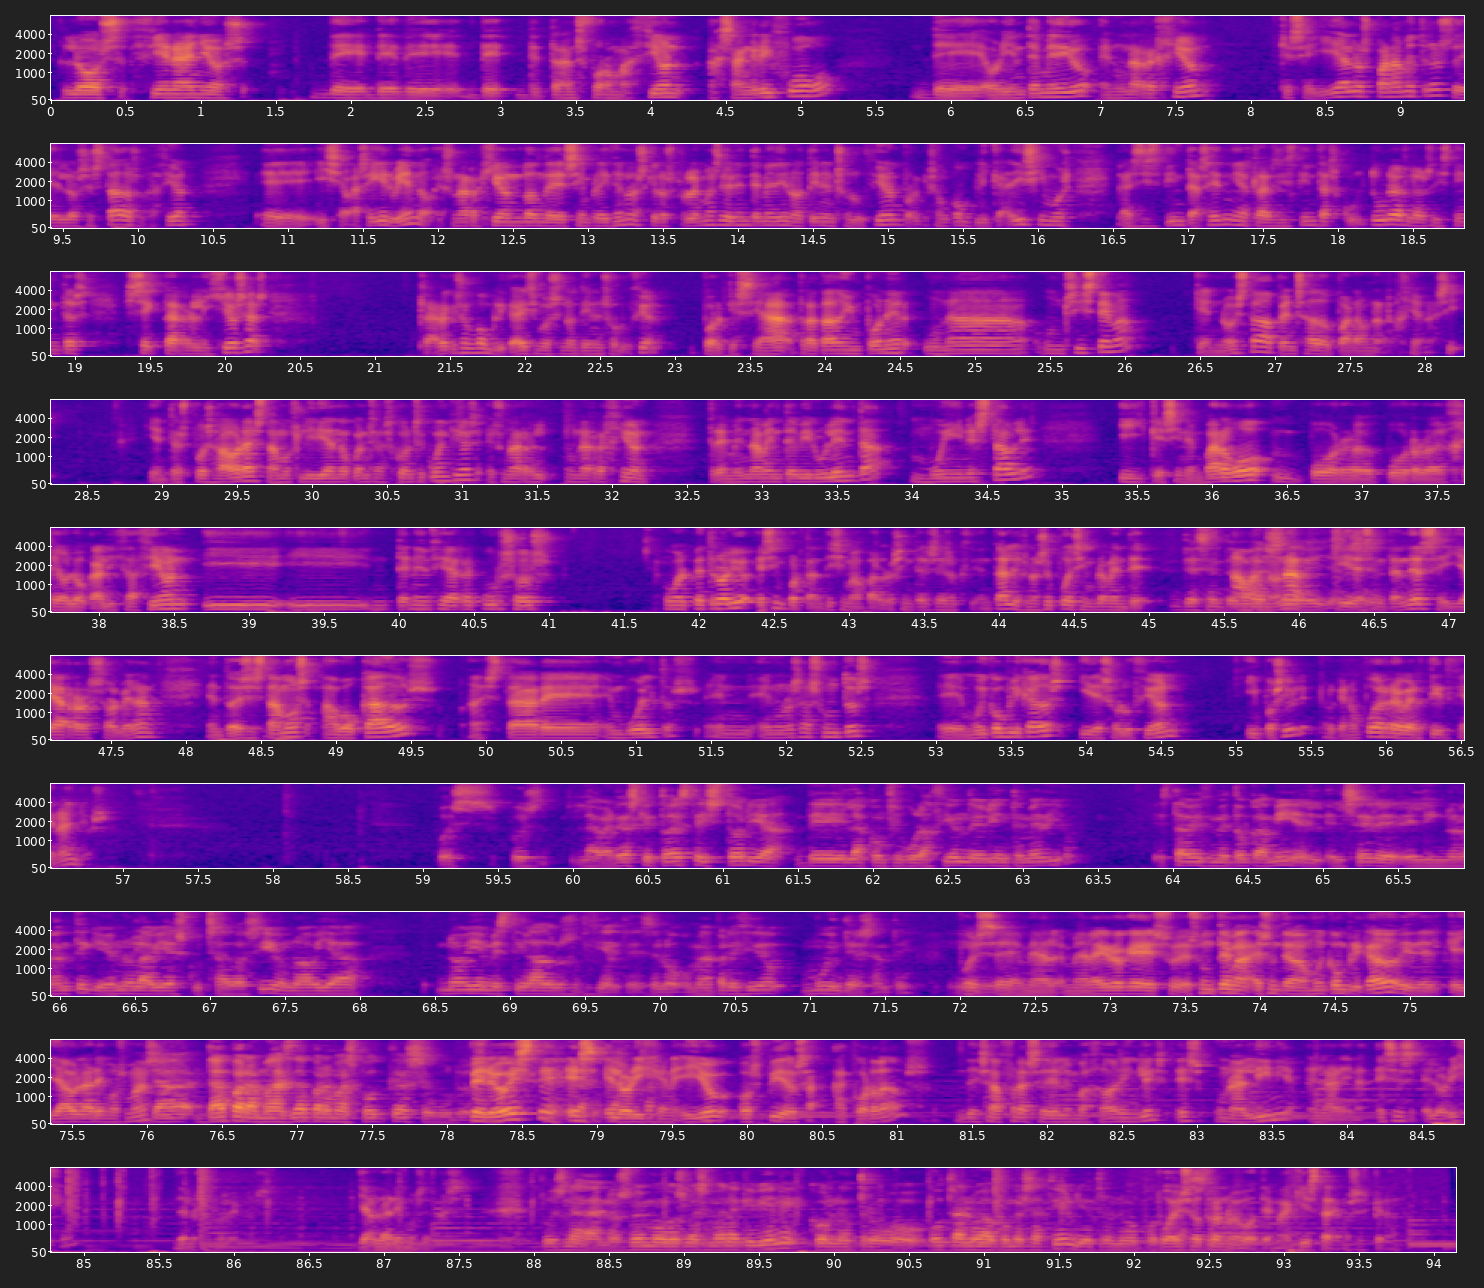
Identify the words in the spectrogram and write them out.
los 100 años de, de- de- de- de transformación a sangre y fuego de Oriente Medio en una región que seguía los parámetros de los estados-nación. Eh, y se va a seguir viendo. Es una región donde siempre dicen, no, es que los problemas de Oriente Medio no tienen solución porque son complicadísimos, las distintas etnias, las distintas culturas, las distintas sectas religiosas. Claro que son complicadísimos y no tienen solución, porque se ha tratado de imponer una- un sistema que no estaba pensado para una región así. Y entonces pues ahora estamos lidiando con esas consecuencias. Es una, una región tremendamente virulenta, muy inestable, y que sin embargo, por, por geolocalización y, y tenencia de recursos como el petróleo, es importantísima para los intereses occidentales. No se puede simplemente abandonar ella, y sí. desentenderse y ya resolverán. Entonces estamos abocados a estar eh, envueltos en, en unos asuntos eh, muy complicados y de solución imposible, porque no puede revertir 100 años. Pues, pues la verdad es que toda esta historia de la configuración de Oriente Medio, esta vez me toca a mí el, el ser el, el ignorante que yo no la había escuchado así o no había, no había investigado lo suficiente, desde luego. Me ha parecido muy interesante. Pues eh, me, al- me alegro que es, es un tema, es un tema muy complicado y del que ya hablaremos más. da, da para más, da para más podcast seguro. Pero este es el origen. Y yo os pido, o sea, acordaos de esa frase del embajador inglés, es una línea en la arena. Ese es el origen de los problemas. Ya hablaremos de más. Pues nada, nos vemos la semana que viene con otro, otra nueva conversación y otro nuevo podcast. Pues otro nuevo tema. Aquí estaremos esperando.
